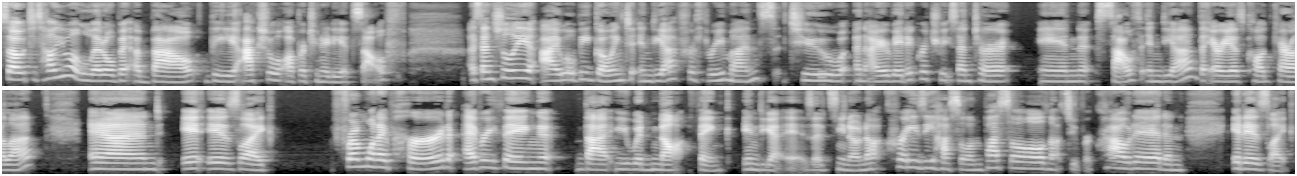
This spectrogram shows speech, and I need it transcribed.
So, to tell you a little bit about the actual opportunity itself, essentially, I will be going to India for three months to an Ayurvedic retreat center in South India. The area is called Kerala. And it is like, from what I've heard, everything that you would not think India is. It's, you know, not crazy hustle and bustle, not super crowded. And it is like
